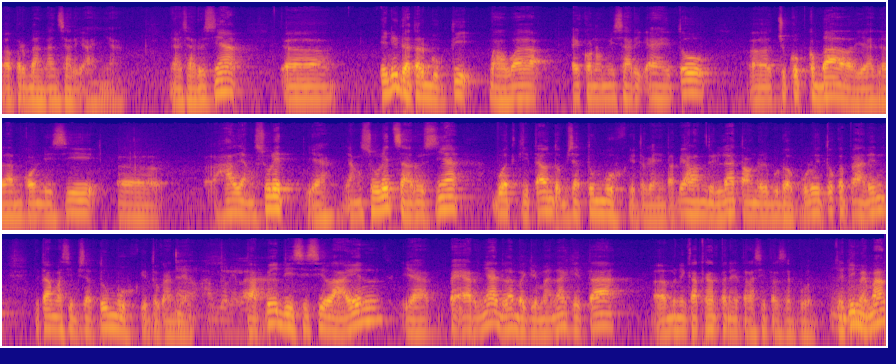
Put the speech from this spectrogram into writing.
uh, perbankan syariahnya. Nah seharusnya uh, ini sudah terbukti bahwa ekonomi syariah itu uh, cukup kebal ya dalam kondisi uh, hal yang sulit ya. Yang sulit seharusnya buat kita untuk bisa tumbuh gitu kan. Tapi alhamdulillah tahun 2020 itu kemarin kita masih bisa tumbuh gitu kan ya. alhamdulillah. Tapi di sisi lain ya PR-nya adalah bagaimana kita uh, meningkatkan penetrasi tersebut. Jadi Hmm. memang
